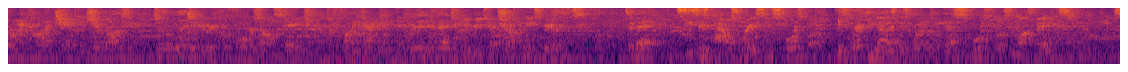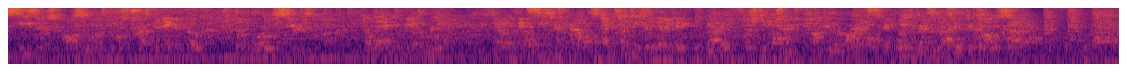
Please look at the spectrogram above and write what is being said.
From iconic championship boxing to the legendary performers on stage to fine dining and reinventing the retail shopping experience. Today, Caesars Palace Racing Sportsbook is recognized as one of the best sportsbooks in Las Vegas. Caesars also owns the most trusted name in poker, the World Series of Poker, held annually at the Rio. And Caesars Palace continues to innovate with being the first to introduce popular artists in residence at the Coliseum.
